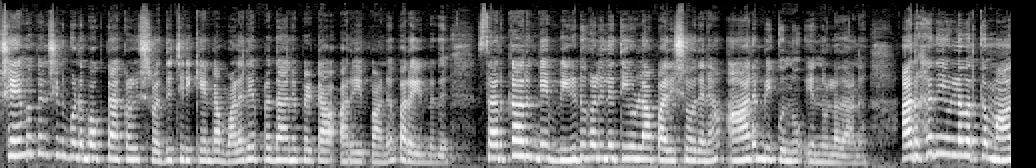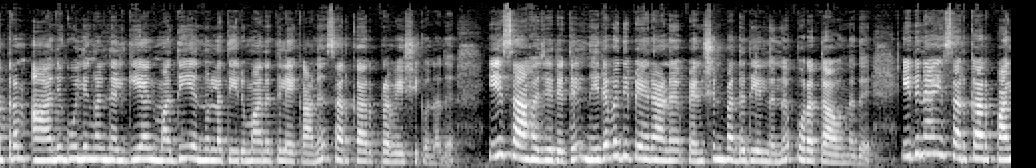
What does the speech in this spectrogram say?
ക്ഷേമ പെൻഷൻ ഗുണഭോക്താക്കൾ ശ്രദ്ധിച്ചിരിക്കേണ്ട വളരെ പ്രധാനപ്പെട്ട അറിയിപ്പാണ് പറയുന്നത്. സർക്കാരിന്റെ വീടുകളിലെത്തിയുള്ള പരിശോധന ആരംഭിക്കുന്നു എന്നുള്ളതാണ്. അർഹതയുള്ളവർക്ക് മാത്രം ആനുകൂല്യങ്ങൾ നൽകിയാൽ മതി എന്നുള്ള തീരുമാനത്തിലേക്കാണ് സർക്കാർ പ്രവേശിക്കുന്നത്. ഈ സാഹചര്യത്തിൽ നിരവധി പേരാണ് പെൻഷൻ പദ്ധതിയിൽ നിന്ന് പുറത്താവുന്നത്. ഇതിനായി സർക്കാർ പല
